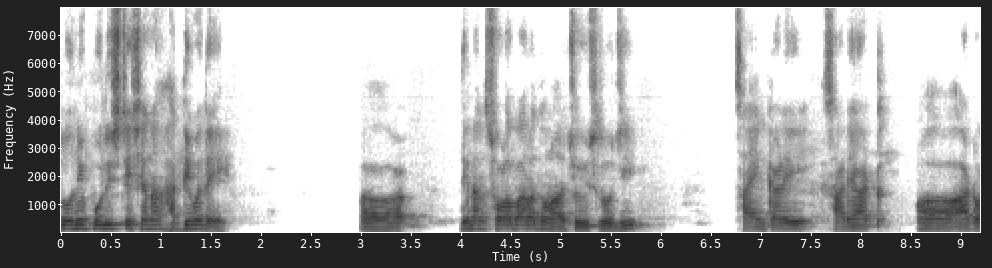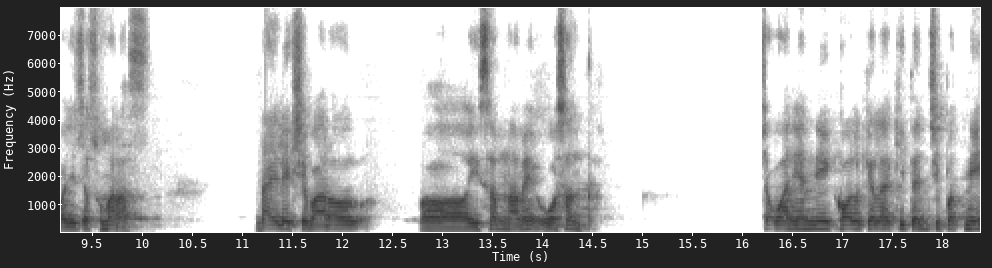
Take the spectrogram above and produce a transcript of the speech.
लोणी पोलीस स्टेशन हद्दीमध्ये दिनांक सोळा बारा दोन हजार चोवीस रोजी सायंकाळी साडेआठ आठ वाजेच्या सुमारास डायल एकशे बारावर इसम नामे वसंत चव्हाण यांनी कॉल केला की त्यांची पत्नी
